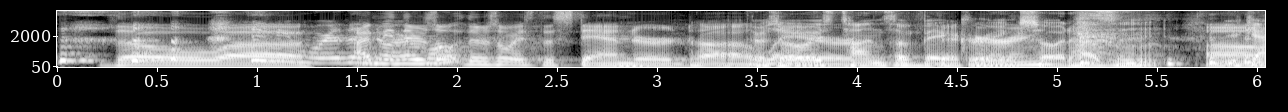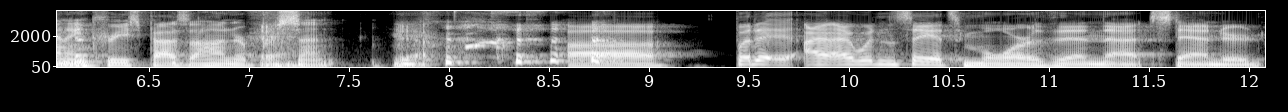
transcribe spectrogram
Though uh, more than I mean there's normal? there's always the standard uh there's always tons of, bickering, so it hasn't. you can't Um, increase past hundred percent. Yeah. uh, but it, I, I wouldn't say it's more than that standard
